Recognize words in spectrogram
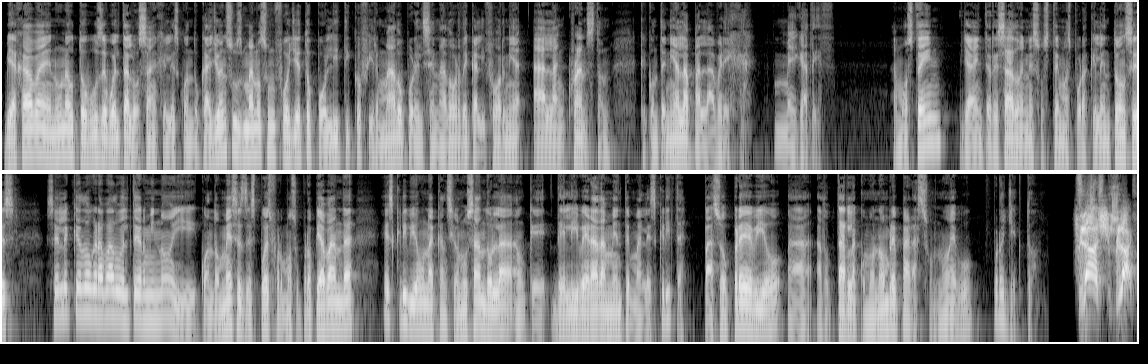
viajaba en un autobús de vuelta a Los Ángeles cuando cayó en sus manos un folleto político firmado por el senador de California Alan Cranston, que contenía la palabreja Megadeth. A Mustaine, ya interesado en esos temas por aquel entonces, se le quedó grabado el término y cuando meses después formó su propia banda, escribió una canción usándola, aunque deliberadamente mal escrita, paso previo a adoptarla como nombre para su nuevo proyecto. Flash Black.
